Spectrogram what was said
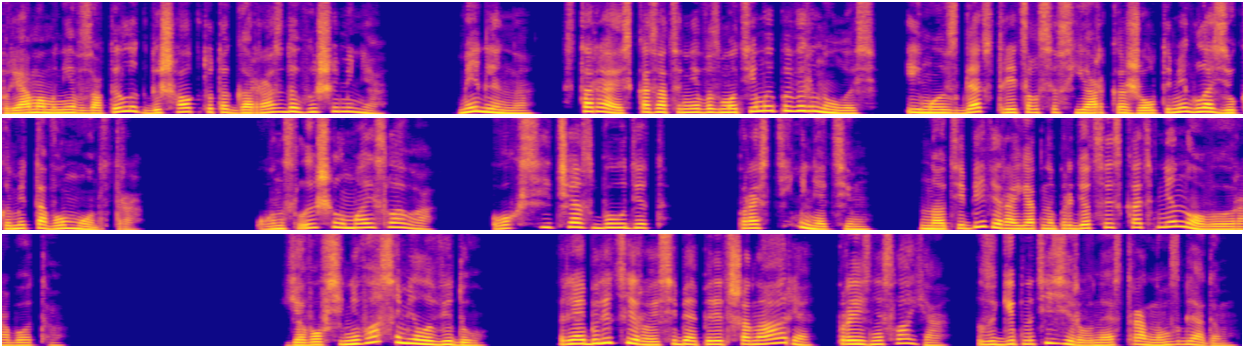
Прямо мне в затылок дышал кто-то гораздо выше меня. Медленно, стараясь казаться невозмутимой, повернулась, и мой взгляд встретился с ярко желтыми глазюками того монстра. Он слышал мои слова. «Ох, сейчас будет. Прости меня, Тим, но тебе, вероятно, придется искать мне новую работу». «Я вовсе не вас имела в виду», Реабилитируя себя перед Шанааре, произнесла я, загипнотизированная странным взглядом.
